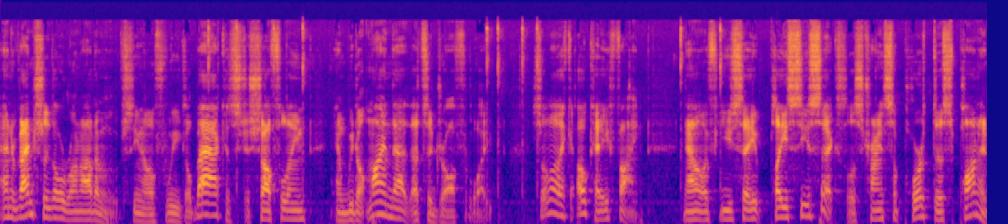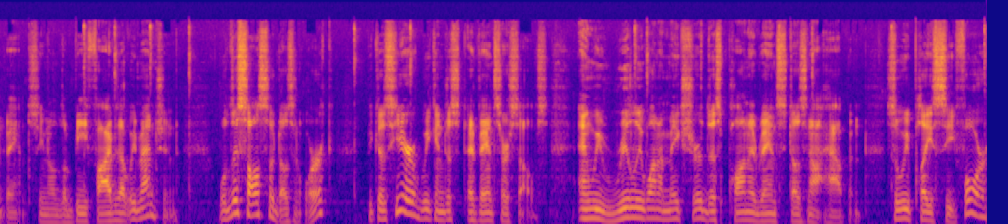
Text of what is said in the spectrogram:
and eventually they'll run out of moves. You know, if we go back, it's just shuffling, and we don't mind that. That's a draw for white. So like, okay, fine. Now, if you say play c6, let's try and support this pawn advance, you know, the b5 that we mentioned. Well, this also doesn't work because here we can just advance ourselves. And we really want to make sure this pawn advance does not happen. So we play c4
